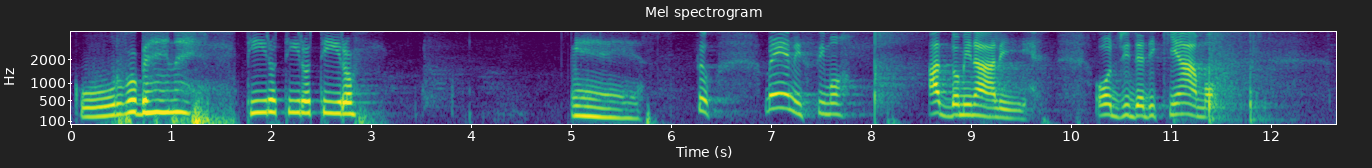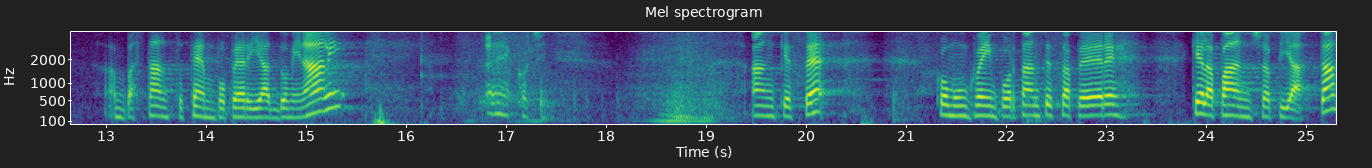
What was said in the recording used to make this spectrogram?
curvo bene, tiro, tiro, tiro, e su, benissimo, addominali, oggi dedichiamo abbastanza tempo per gli addominali, eccoci, anche se comunque è importante sapere che la pancia piatta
